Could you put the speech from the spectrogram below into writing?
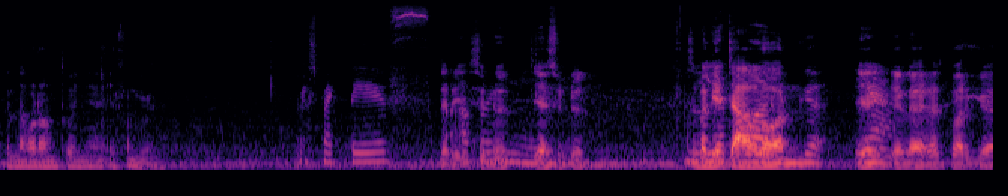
tentang orang tuanya Irfan gimana? perspektif Dari apa sudut ini? ya sudut sebagai Ngeliat calon. keluarga. ya, Ya. ya, lihat keluarga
